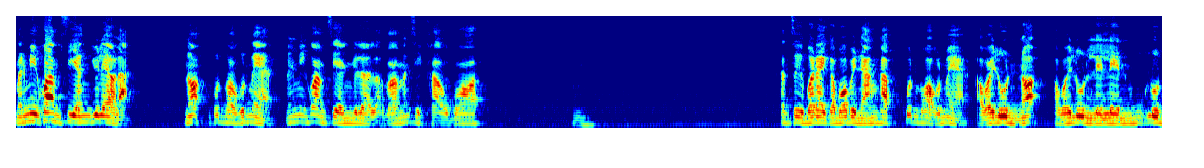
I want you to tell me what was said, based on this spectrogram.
มันมีความเสี่ยงอยู่แล้วล่ะ เนาะคุณพ่อคุณแม่ มันมีความเสี่ยงอยู่แล้วล่ะว่ามันสิเข่าบอ มคันซื้อบ่ได้ก็บ่เป็นยังครับ คุณพ่อคุณแม่ เอาไว้รุ่นเนาะเอาไว้รุ่นเล่นๆรุ่น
